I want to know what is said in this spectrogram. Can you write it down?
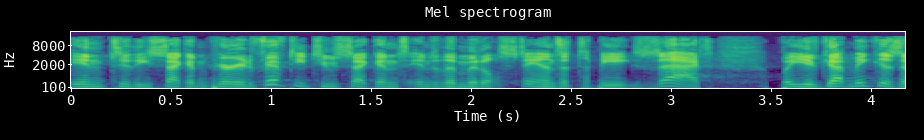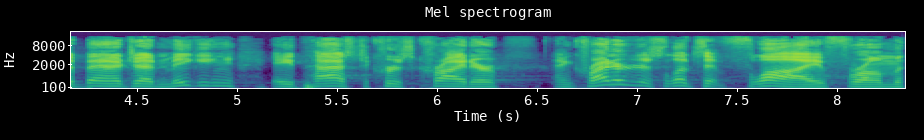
into the second period, 52 seconds into the middle stanza to be exact. But you've got Mika Zibanejad making a pass to Chris Kreider, and Kreider just lets it fly from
